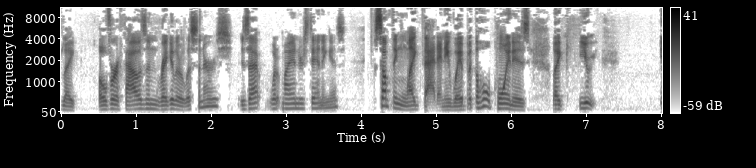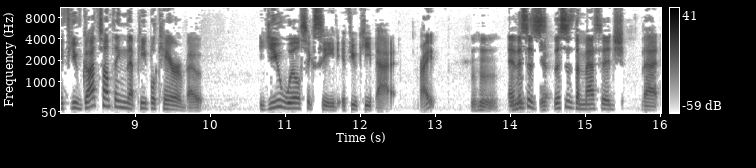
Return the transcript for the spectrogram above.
like over a thousand regular listeners is that what my understanding is something like that anyway but the whole point is like you if you've got something that people care about you will succeed if you keep at it right hmm and this is Yeah. this is the message that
